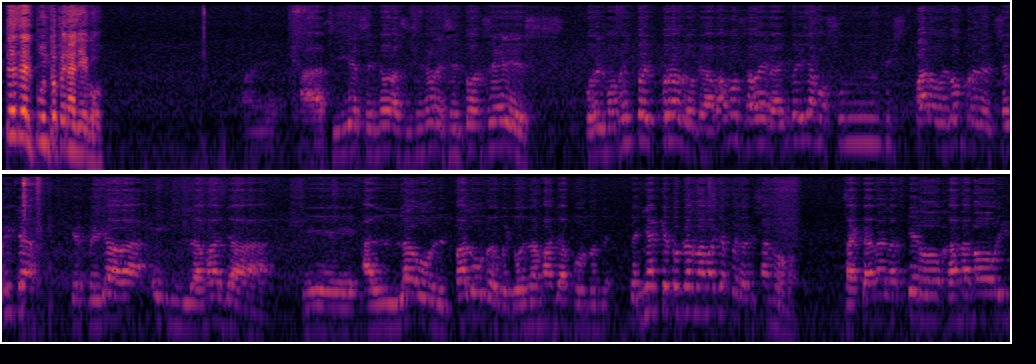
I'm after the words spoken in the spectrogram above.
desde el punto penal, Diego. Así es, señoras y señores, entonces por el momento hay próloga. Vamos a ver, ahí veíamos un disparo del hombre del Sevilla que pegaba en la malla eh, al lado del palo, pero pegó en la malla por donde... Tenía que tocar la malla, pero esa no. Sacar al arquero Hananovi,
